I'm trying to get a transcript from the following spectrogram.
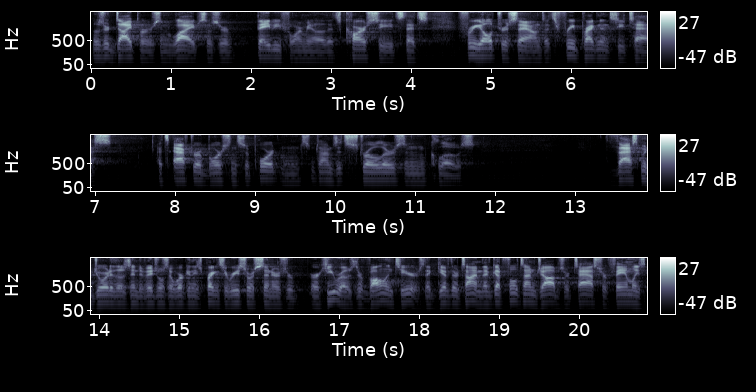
Those are diapers and wipes, those are baby formula, that's car seats, that's free ultrasounds, that's free pregnancy tests, that's after abortion support, and sometimes it's strollers and clothes. The vast majority of those individuals that work in these pregnancy resource centers are, are heroes. They're volunteers that give their time. They've got full time jobs or tasks or families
